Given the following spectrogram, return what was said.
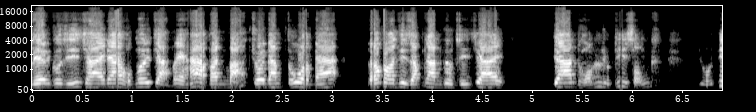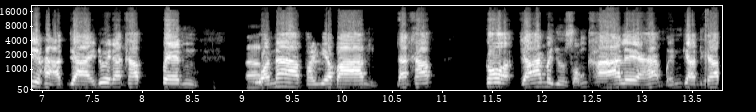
เรียนคุณศรีชัยนะผมบริจาคไปห้าพันบาทช่วยน้ำท่วมนะฮะแล้วก็ที่สำคัญคุณศรีชัยญาติผมอยู่ที่สงอยู่ที่หาดใหญ่ด้วยนะครับ เป็นครับหัวหน้าพยาบาลนะครับ ก็ย้ายมาอยู่สงขลาเลยฮะเหมือนกันครับ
